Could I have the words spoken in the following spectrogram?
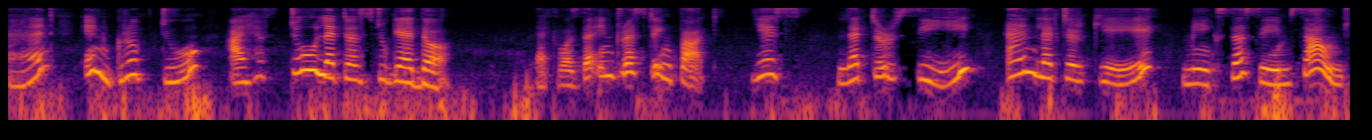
and in group 2 I have two letters together. That was the interesting part. Yes, letter C and letter K makes the same sound.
